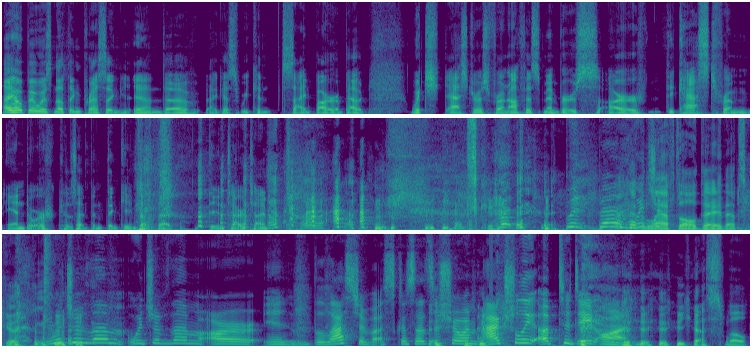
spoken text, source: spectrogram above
I hope it was nothing pressing, and uh, I guess we can sidebar about which Astros front office members are the cast from Andor because I've been thinking about that the entire time. That's good. But but I haven't which laughed all day. That's good. which of them which of them are in The Last of Us? Because that's a show I'm actually up to date on. yes, well,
